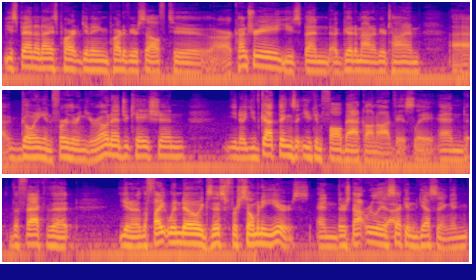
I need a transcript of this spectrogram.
you spend a nice part giving part of yourself to our country. You spend a good amount of your time uh, going and furthering your own education. You know, you've got things that you can fall back on, obviously, and the fact that you know the fight window exists for so many years, and there's not really a second guessing. And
